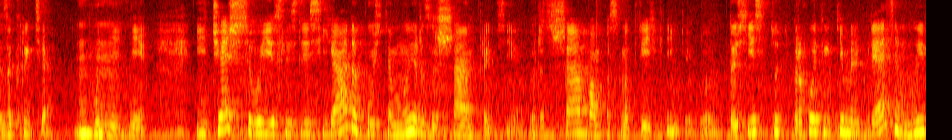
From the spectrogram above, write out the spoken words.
закрытия mm-hmm. будние дни. И чаще всего, если здесь я, допустим, мы разрешаем пройти, разрешаем вам посмотреть книги. То есть если тут проходят какие мероприятия, мы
